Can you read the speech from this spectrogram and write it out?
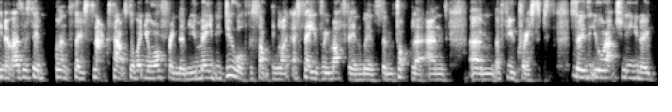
you know, as I said, balance those snacks out. So when you're offering them, you maybe do offer something like a savoury muffin with some chocolate and um, a few crisps, so that you're actually, you know,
